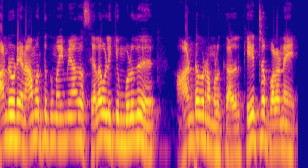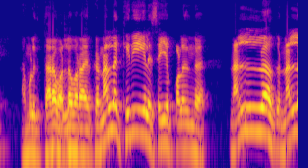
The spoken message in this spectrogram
ஆண்டவருடைய நாமத்துக்கு மகிமையாக செலவழிக்கும் பொழுது ஆண்டவர் நம்மளுக்கு அதற்கேற்ற பலனை நம்மளுக்கு தர வல்லவராக இருக்கிற நல்ல கிரியைகளை செய்ய பழகுங்க. நல்ல நல்ல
